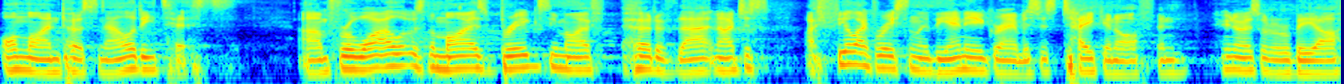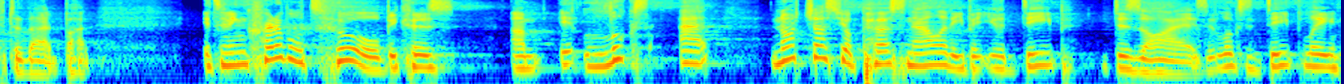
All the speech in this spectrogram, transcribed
online personality tests. Um, for a while, it was the Myers Briggs. You might have heard of that. And I just, I feel like recently the Enneagram has just taken off, and who knows what it'll be after that. But it's an incredible tool because um, it looks at not just your personality, but your deep desires. It looks deeply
